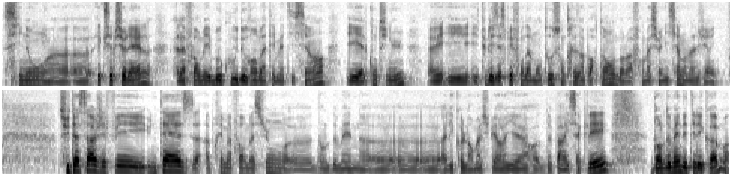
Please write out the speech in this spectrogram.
sinon euh, exceptionnelle. Elle a formé beaucoup de grands mathématiciens et elle continue. Et, tous les aspects fondamentaux sont très importants dans la formation initiale en Algérie. Suite à ça, j'ai fait une thèse après ma formation dans le domaine à l'école normale supérieure de Paris-Saclay dans le domaine des télécoms,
